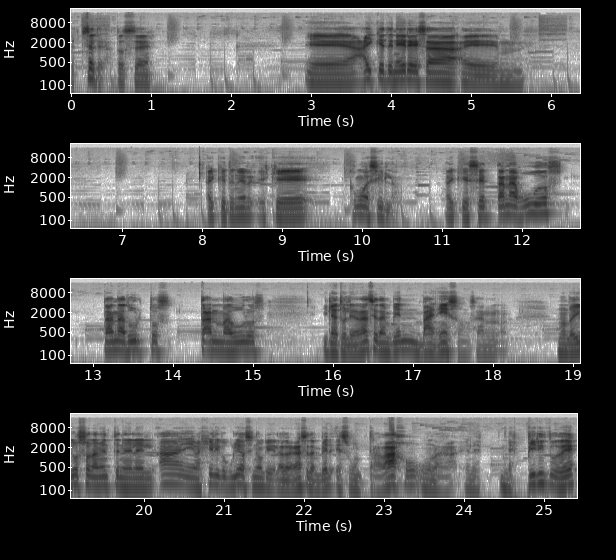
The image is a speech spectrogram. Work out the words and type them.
etc. Entonces, eh, hay que tener esa... Eh, hay que tener, es que, ¿cómo decirlo? Hay que ser tan agudos, tan adultos, tan maduros y la tolerancia también va en eso. O sea, no, lo digo solamente en el, ah, evangélico culiado, sino que la tolerancia también es un trabajo, un espíritu de,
